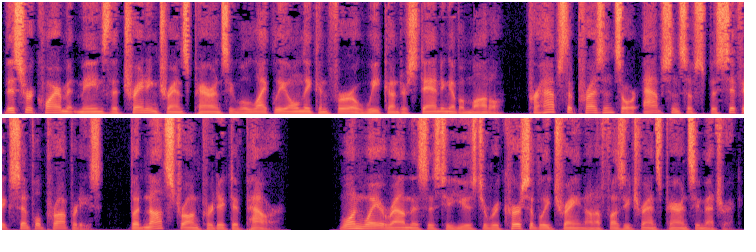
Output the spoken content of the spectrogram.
This requirement means that training transparency will likely only confer a weak understanding of a model, perhaps the presence or absence of specific simple properties, but not strong predictive power. One way around this is to use to recursively train on a fuzzy transparency metric.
